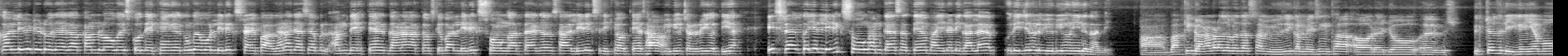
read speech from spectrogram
कल लिमिटेड हो जाएगा कम लोग इसको देखेंगे क्योंकि वो लिरिक्स टाइप आ गया ना जैसे अब हम देखते हैं गाना आता है उसके बाद लिरिक्स सॉन्ग आता है सारे लिरिक्स लिखे होते हैं सारी हाँ। वीडियो चल रही होती है इस टाइप का ये लिरिक्स सॉन्ग हम कह सकते हैं भाई ने निकाला है ओरिजिनल वीडियो नहीं निकाली हाँ बाकी गाना बड़ा ज़बरदस्त था म्यूज़िक अमेजिंग था और जो पिक्चर्स ली गई हैं वो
